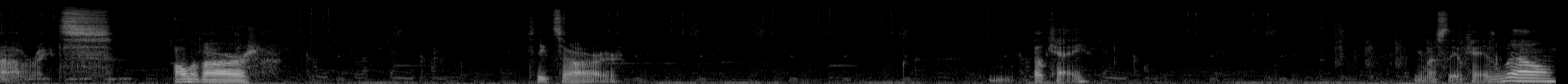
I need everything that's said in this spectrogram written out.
Alright. All of our fleets are okay. You're mostly okay as well.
